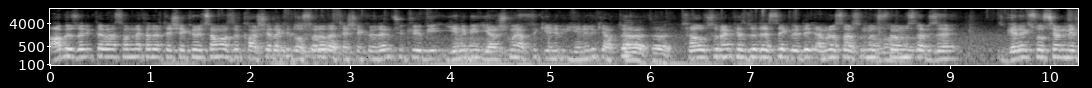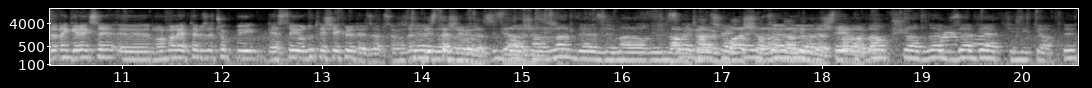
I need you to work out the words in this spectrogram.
Abi özellikle ben sana ne kadar teşekkür etsem azdır. Karşıdaki dostlara da teşekkür ederim. Çünkü bir yeni bir yarışma yaptık. Yeni bir yenilik yaptık. Evet evet. Sağ olsun herkes de destek verdi. Emre Sarsılma ustamız da bize gerek sosyal medyadan gerekse e, normal hayatta bize çok bir desteği oldu. Teşekkür ederiz abi sana da. Biz teşekkür ederiz. Biz Geldiğiniz başarılar dileriz Ömer abimize. Tabii, tabii, Gerçekten başarılar güzel devam bir ederiz. yarışma. Eyvallah. Adına güzel bir etkinlik yaptı.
